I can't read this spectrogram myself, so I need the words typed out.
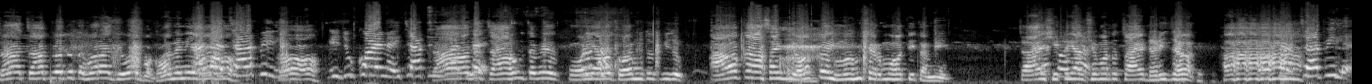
ચા ચા પીવો તો તમારા જેવા ભગવાનની આ ચા પી બીજું કોઈ નહીં ચા પી ચા લે. અને ચા હું તમે કોણી આલો તોય હું તો પીજો આવો કા બેહો કઈ શર્મો હતી તમે. ચાય સીટી આવશે મારે તો ચાય ઢળી જ ચા પી લે.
